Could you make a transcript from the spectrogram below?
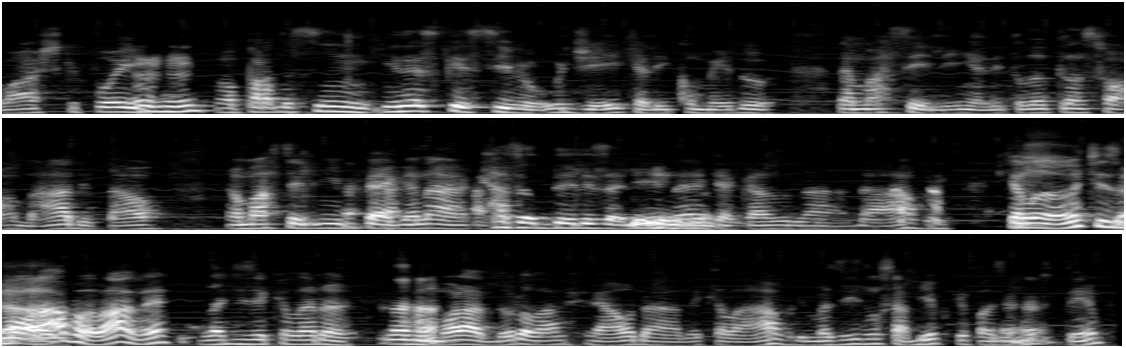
Eu acho que foi Uhum. uma parada assim inesquecível. O Jake ali com medo da Marceline ali, toda transformada e tal. A Marceline pegando a casa deles ali, né? Que é a casa da, da árvore. Que ela antes morava lá, né? Ela dizia que ela era Aham. moradora lá, real da, daquela árvore, mas eles não sabiam porque fazia muito tempo.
